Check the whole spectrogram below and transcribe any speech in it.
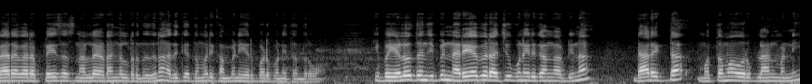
வேறு வேறு பிளேசஸ் நல்ல இடங்கள் இருந்ததுன்னா அதுக்கேற்ற மாதிரி கம்பெனி ஏற்பாடு பண்ணி தந்துடுவோம் இப்போ எழுபத்தஞ்சு பின் நிறையா பேர் அச்சீவ் பண்ணியிருக்காங்க அப்படின்னா டேரெக்டாக மொத்தமாக ஒரு பிளான் பண்ணி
